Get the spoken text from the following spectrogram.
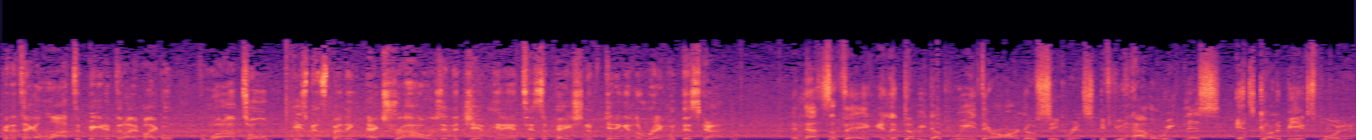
Going to take a lot to beat him tonight, Michael. From what I'm told, he's been spending extra hours in the gym in anticipation of getting in the ring with this guy. And that's the thing. In the WWE, there are no secrets. If you have a weakness, it's going to be exploited.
